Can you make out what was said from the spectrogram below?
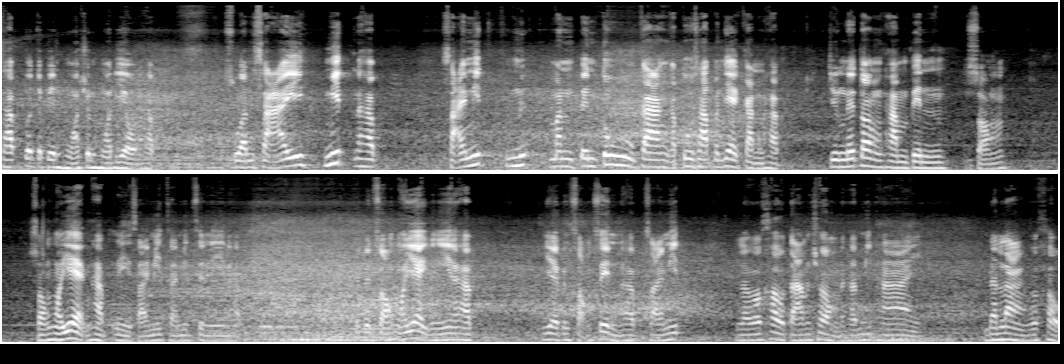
ซับก็จะเป็นหัวชนหัวเดียวนะครับ ส่วนสายมิดนะครับ สายมิดมันเป็นตู้กลางกับตู้ซับมันแยกกันนะครับ จึงได้ต้องทำเป็นสองสองหัวแยกนะครับนี่สายมิดสายมิดเส้นนี้นะครับ จะเป็นสองหัวแยกอย่างนี้นะครับ แยกเป็นสองเส้นนะครับ สายมิดแล้วก็เข้าตามช่องนะครับมิดไฮด้านล่างก็เข้า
